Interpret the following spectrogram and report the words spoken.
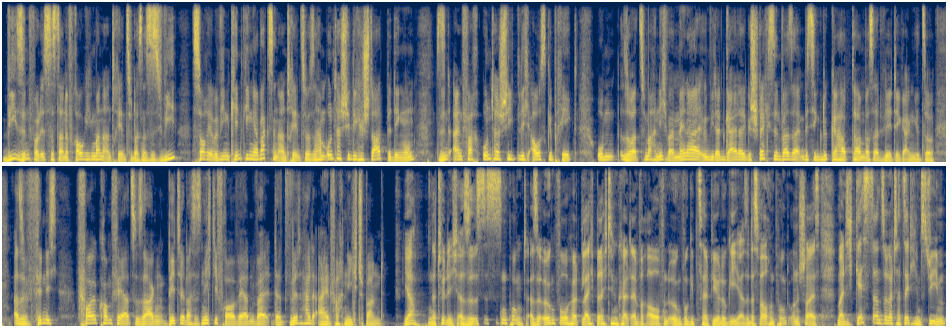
wie sinnvoll ist es, da eine Frau gegen Mann antreten zu lassen? Das ist wie, sorry, aber wie ein Kind gegen Erwachsenen antreten zu lassen. Haben unterschiedliche Startbedingungen, sind einfach unterschiedlich ausgeprägt, um sowas zu machen. Nicht, weil Männer irgendwie das geilere Geschlecht sind, weil sie halt ein bisschen Glück gehabt haben, was Athletik angeht. So. Also finde ich vollkommen fair zu sagen, bitte lass es nicht die Frau werden, weil das wird halt einfach nicht spannend. Ja, natürlich. Also es ist ein Punkt. Also irgendwo hört Gleichberechtigung halt einfach auf und irgendwo gibt's halt Biologie. Also das war auch ein Punkt ohne Scheiß. Meinte ich gestern sogar tatsächlich im Stream,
